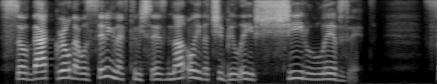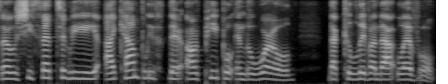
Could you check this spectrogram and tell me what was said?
So that girl that was sitting next to me says, not only that she believes, she lives it. So she said to me, I can't believe there are people in the world that could live on that level.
